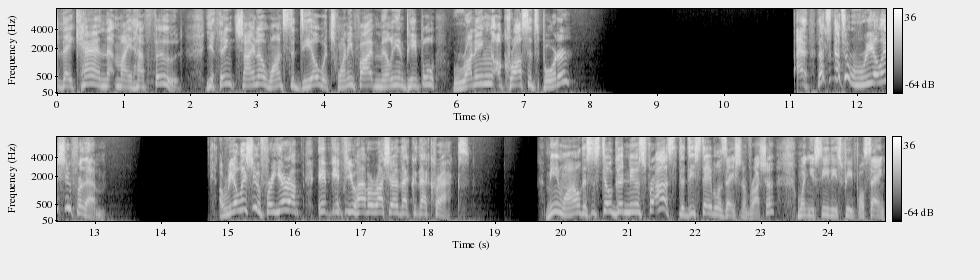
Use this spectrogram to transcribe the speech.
they can that might have food. You think China wants to deal with 25 million people running across its border? Uh, that's that's a real issue for them. A real issue for Europe if, if you have a Russia that that cracks. Meanwhile, this is still good news for us, the destabilization of Russia, when you see these people saying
